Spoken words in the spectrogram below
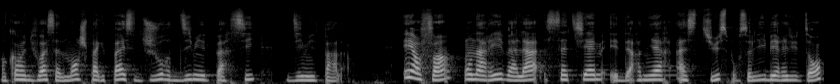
Encore une fois, ça ne mange pas de pas c'est toujours 10 minutes par-ci, 10 minutes par-là. Et enfin, on arrive à la septième et dernière astuce pour se libérer du temps.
